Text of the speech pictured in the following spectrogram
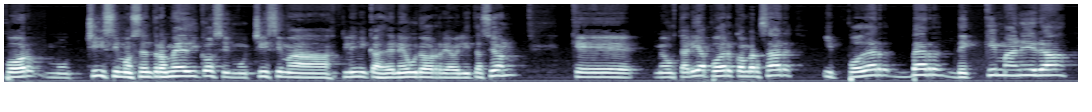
por muchísimos centros médicos y muchísimas clínicas de neurorehabilitación, que me gustaría poder conversar y poder ver de qué manera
